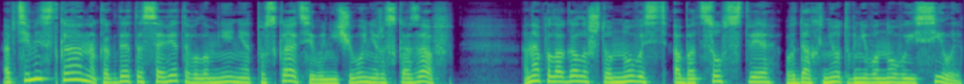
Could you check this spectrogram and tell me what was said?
Оптимистка Анна когда-то советовала мне не отпускать его, ничего не рассказав. Она полагала, что новость об отцовстве вдохнет в него новые силы.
